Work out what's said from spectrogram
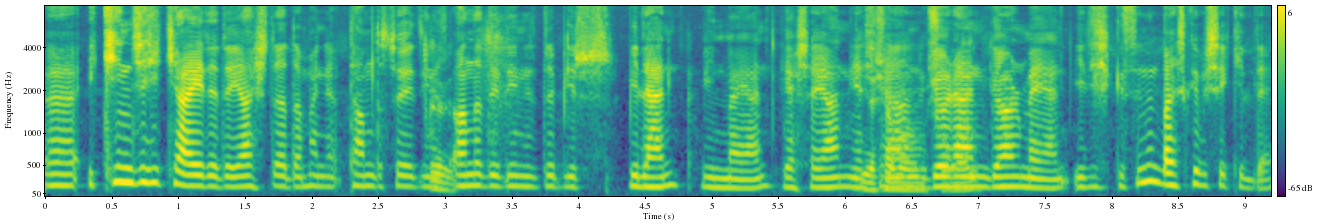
Ee, ikinci hikayede de yaşlı adam hani tam da söylediğiniz evet. ana dediğinizde bir bilen, bilmeyen, yaşayan, yaşayan, gören, olan. görmeyen ilişkisinin başka bir şekilde e,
